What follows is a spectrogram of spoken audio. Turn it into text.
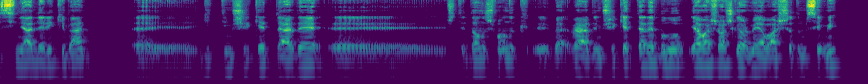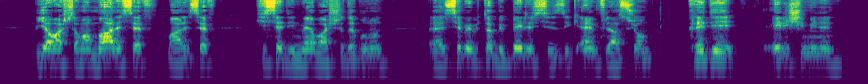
sinyalleri ki ben e, gittiğim şirketlerde e, işte danışmanlık e, verdiğim şirketlerde bunu yavaş yavaş görmeye başladım Semih. Bir yavaşlama maalesef maalesef hissedilmeye başladı. Bunun e, sebebi tabii belirsizlik, enflasyon, kredi erişiminin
